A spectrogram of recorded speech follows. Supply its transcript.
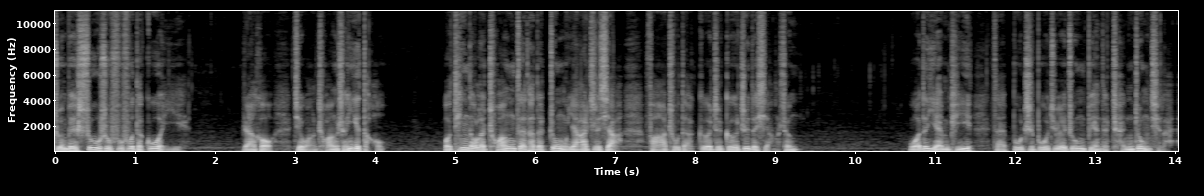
准备舒舒服服的过一夜，然后就往床上一倒。我听到了床在他的重压之下发出的咯吱咯吱的响声。我的眼皮在不知不觉中变得沉重起来，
